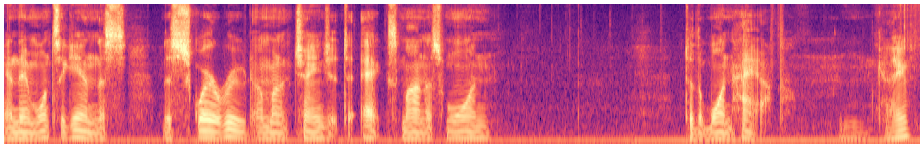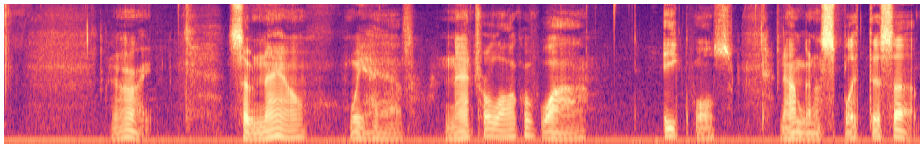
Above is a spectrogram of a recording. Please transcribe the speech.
and then once again this this square root, I'm going to change it to x minus 1 to the 1 half. Okay. Alright. So now we have natural log of y equals, now I'm going to split this up.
